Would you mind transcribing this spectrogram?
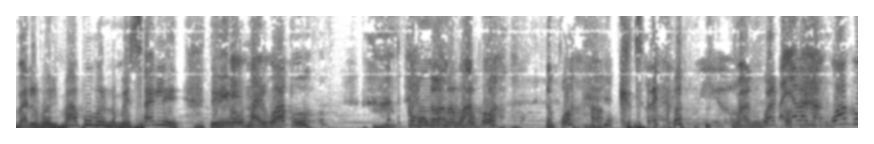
Para el mapo, pero no me sale. Te digo mal guapo. Como un No, no, no manguaco. No puedo. manguaco. Vaya para el manguaco.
